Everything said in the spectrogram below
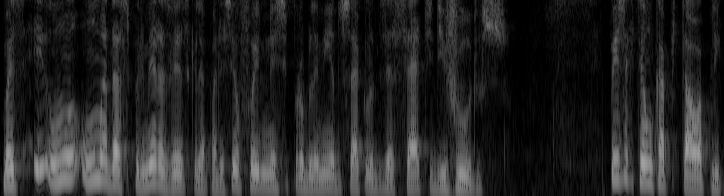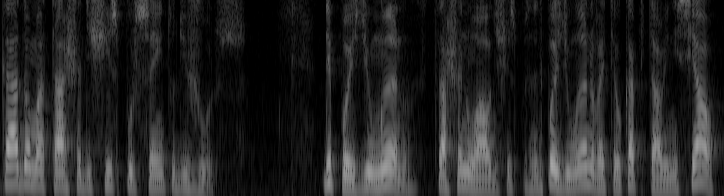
Mas uma das primeiras vezes que ele apareceu foi nesse probleminha do século XVII de juros. Pensa que tem um capital aplicado a uma taxa de X% de juros. Depois de um ano, taxa anual de X%, depois de um ano vai ter o capital inicial,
